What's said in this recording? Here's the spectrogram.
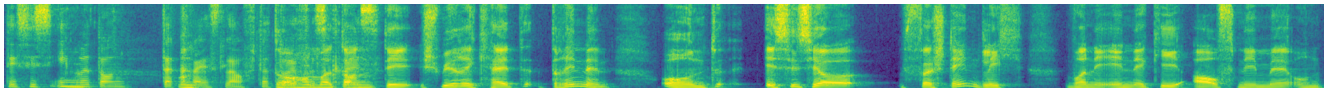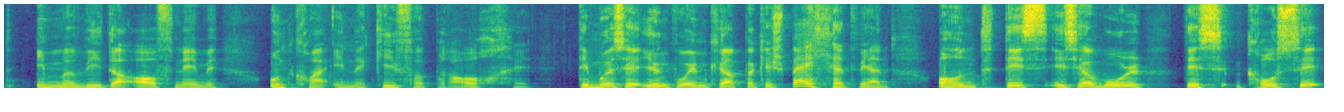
Das ist immer ja. dann der Kreislauf, der Da haben wir dann die Schwierigkeit drinnen. Und es ist ja verständlich, wenn ich Energie aufnehme und immer wieder aufnehme und keine Energie verbrauche. Die muss ja irgendwo im Körper gespeichert werden. Und das ist ja wohl das große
